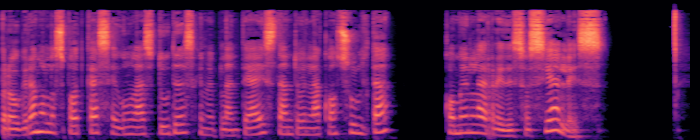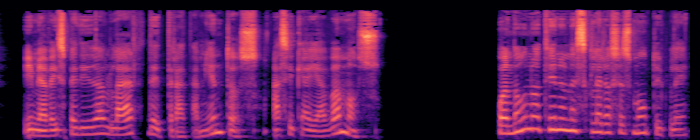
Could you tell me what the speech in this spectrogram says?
programo los podcasts según las dudas que me planteáis tanto en la consulta como en las redes sociales. Y me habéis pedido hablar de tratamientos, así que allá vamos. Cuando uno tiene una esclerosis múltiple,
